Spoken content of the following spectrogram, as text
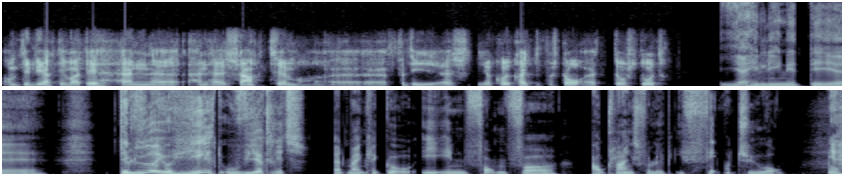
om det virkelig var det, han, øh, han havde sagt til mig. Øh, fordi jeg, jeg kunne ikke rigtig forstå, at det var stort. Ja, Helene, det, øh, det lyder jo helt uvirkeligt, at man kan gå i en form for afklaringsforløb i 25 år. Ja.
